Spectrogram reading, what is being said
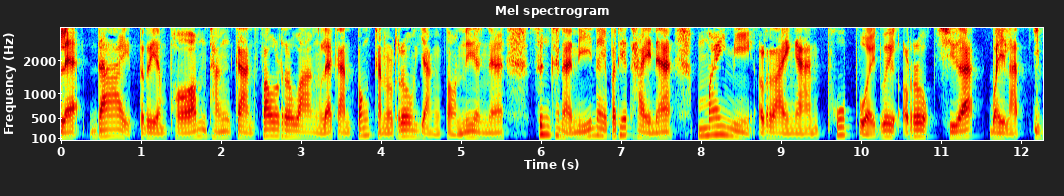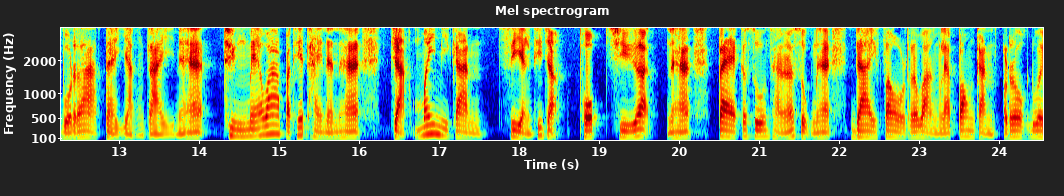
และได้เตรียมพร้อมทั้งการเฝ้าระวังและการป้องกันโรคอย่างต่อเนื่องนะ ซึ่งขณะนี้ในประเทศไทยนะไม่มีรายงานผู้ป่วยด้วยโรคเชื้อไวรัสอีโบลาแต่อย่างใดนะฮะ ถึงแม้ว่าประเทศไทยนั้นนะฮะจะไม่มีการเสี่ยงที่จะพบเชื้อนะฮะแต่กระทรวงสาธารณสุขนะฮะได้เฝ้าระวังและป้องกันโรคด้วย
